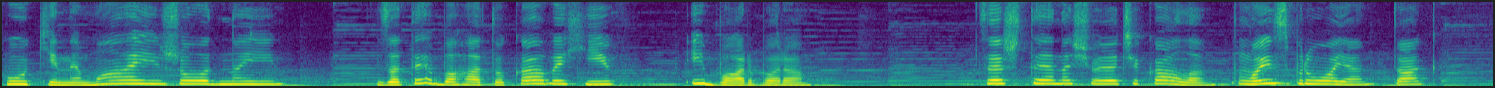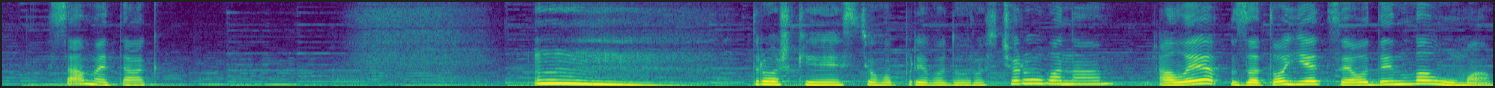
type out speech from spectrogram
Кукі немає жодної, зате багато кавихів і Барбара. Це ж те, на що я чекала. Ой, зброя, так. Саме так. М, Трошки з цього приводу розчарована, але зато є це один лаума.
